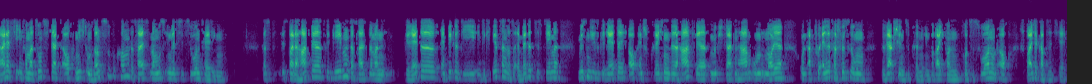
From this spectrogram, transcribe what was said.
Leider ist die Informationssicherheit auch nicht umsonst zu bekommen. Das heißt, man muss Investitionen tätigen. Das ist bei der Hardware gegeben. Das heißt, wenn man Geräte entwickelt, die integriert sind, also Embedded-Systeme, müssen diese Geräte auch entsprechende Hardware-Möglichkeiten haben, um neue und aktuelle Verschlüsselungen bewerkstelligen zu können im Bereich von Prozessoren und auch Speicherkapazität.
